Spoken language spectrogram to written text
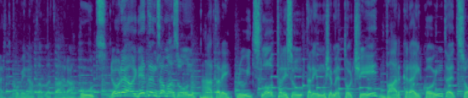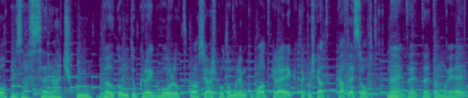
Mrtkovina, tato hra. Boots. Dobré, ale kde je ten z Amazon? A tady. Fluid slot, tady jsou, tady můžeme točit. Warcry coin, to je co? To je za sračku. Welcome to Craig World. To asi až potom budeme kupovat Craig. Tak počkat, Cafe Soft. Ne, to je, to je to moje.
